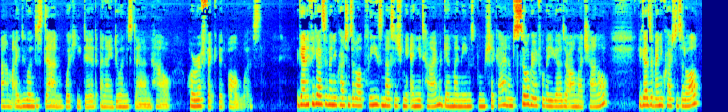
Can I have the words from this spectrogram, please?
Um, I do understand what he did, and I do understand how horrific it all was. Again, if you guys have any questions at all, please message me anytime. Again, my name is Boom Shikha, and I'm so grateful that you guys are on my channel. If you guys have any questions at all,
